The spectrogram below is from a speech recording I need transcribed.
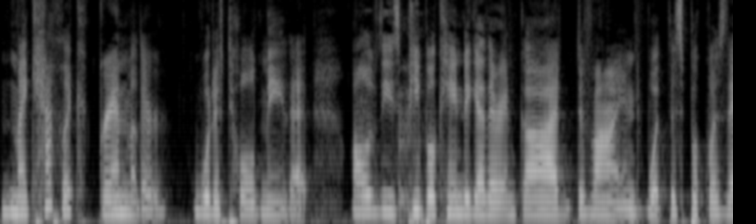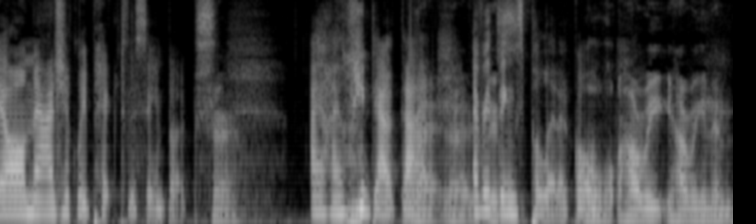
my Catholic grandmother would have told me that all of these people came together and God divined what this book was. They all magically picked the same books. Sure. I highly doubt that. Right, right. Everything's This- political. oh, how are we? How are we gonna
